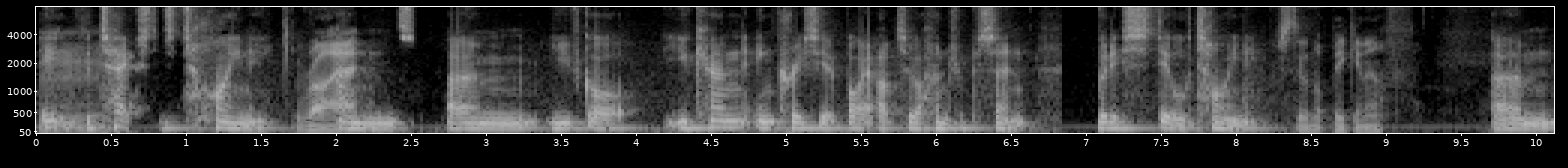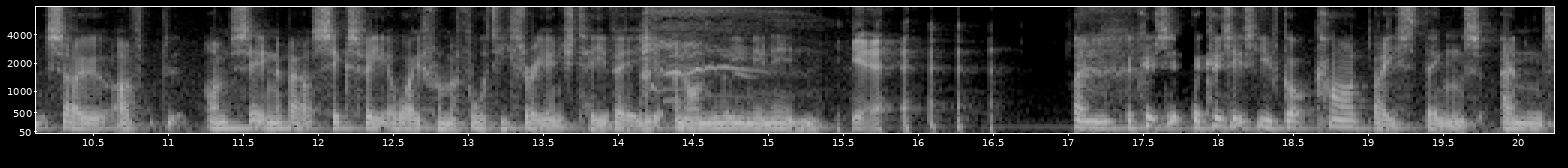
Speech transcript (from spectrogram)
It, The text is tiny, Right. And um, you've got you can increase it by up to hundred percent, but it's still tiny. Still not big enough. Um, so I've I'm sitting about six feet away from a 43 inch TV, and I'm leaning in. Yeah, And because it, because it's you've got card based things, and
